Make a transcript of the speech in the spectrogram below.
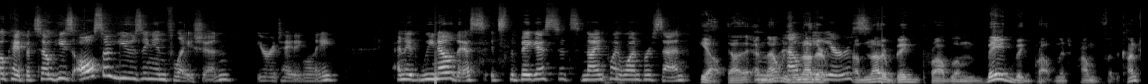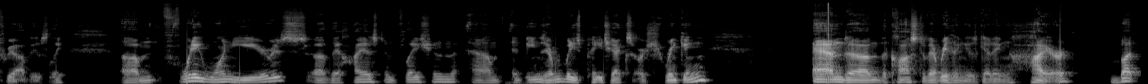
okay, but so he's also using inflation irritatingly, and it, we know this. It's the biggest. It's nine point one percent. Yeah, uh, and that was another another big problem. Big big problem. It's a problem for the country, obviously. Um, 41 years, uh, the highest inflation. Um, it means everybody's paychecks are shrinking, and um, the cost of everything is getting higher. But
